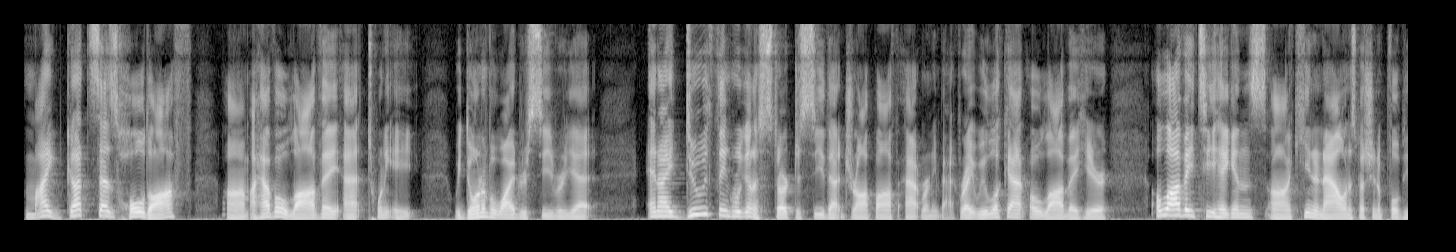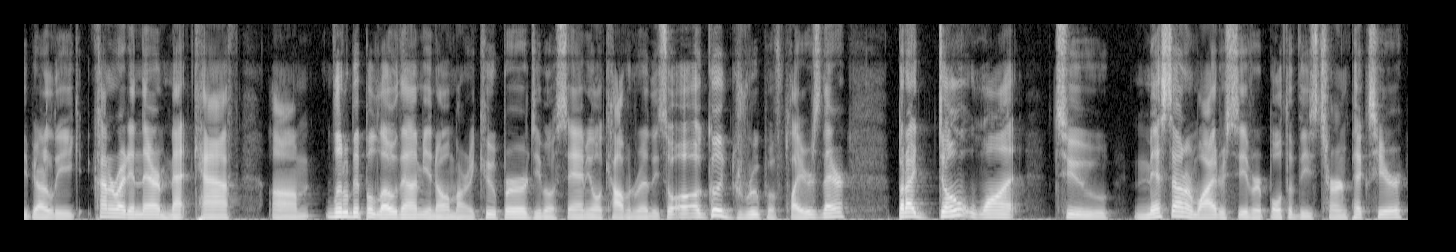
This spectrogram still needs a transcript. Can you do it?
my gut says hold off. Um, I have Olave at 28. We don't have a wide receiver yet. And I do think we're going to start to see that drop off at running back, right? We look at Olave here. Olave, Tee Higgins, uh, Keenan Allen, especially in a full PPR league, kind of right in there. Metcalf, a um, little bit below them, you know, Mari Cooper, Deebo Samuel, Calvin Ridley. So a, a good group of players there. But I don't want to miss out on wide receiver both of these turn picks here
